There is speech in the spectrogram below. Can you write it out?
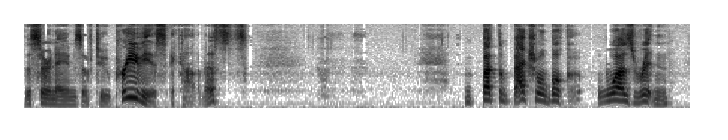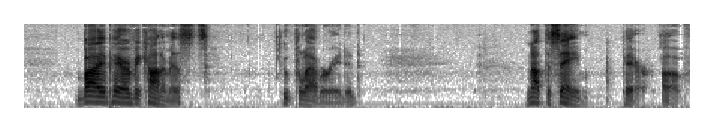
the surnames of two previous economists. But the actual book was written by a pair of economists who collaborated. Not the same pair of.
